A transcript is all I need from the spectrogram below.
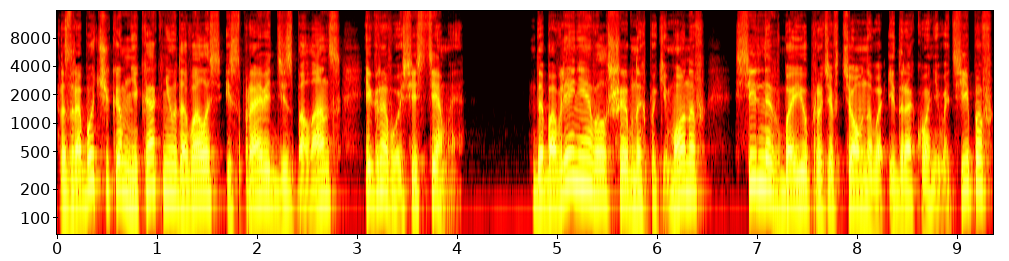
разработчикам никак не удавалось исправить дисбаланс игровой системы. Добавление волшебных покемонов, сильных в бою против темного и драконьего типов,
